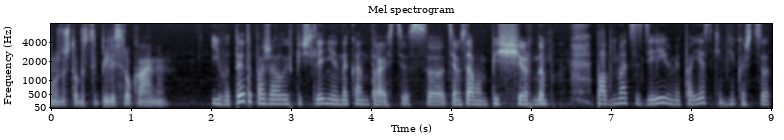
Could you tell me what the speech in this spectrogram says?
нужно, чтобы сцепились руками. И вот это, пожалуй, впечатление на контрасте с э, тем самым пещерным пообниматься с деревьями, поездки, мне кажется,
